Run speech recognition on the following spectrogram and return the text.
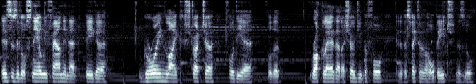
This is a little snail we found in that bigger uh, groin like structure for the uh, for the rock layer that I showed you before. In the perspective of the whole beach there's a little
